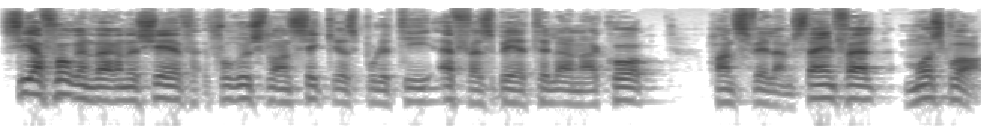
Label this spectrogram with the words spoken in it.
sier forhenværende sjef for Russlands sikkerhetspoliti, FSB, til NRK. Hans-Wilhelm Steinfeld, Moskva.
